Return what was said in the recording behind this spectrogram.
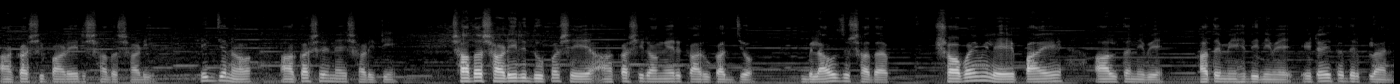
আকাশি পাড়ের সাদা শাড়ি। ঠিক যেন আকাশের ন্যায় শাড়িটি। সাদা শাড়ির দুপাশে আকাশি রঙের কারুকার্য। ব্লাউজও সাদা। সবাই মিলে পায়ে আলতা নেবে, হাতে মেহেদি নেবে, এটাই তাদের প্ল্যান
